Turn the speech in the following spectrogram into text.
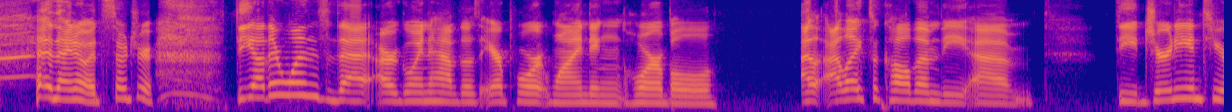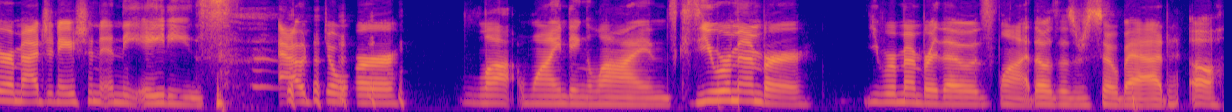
and I know it's so true. The other ones that are going to have those airport winding horrible, I, I like to call them the um, the journey into your imagination in the '80s outdoor lo- winding lines because you remember you remember those lines. Those those are so bad. Oh,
